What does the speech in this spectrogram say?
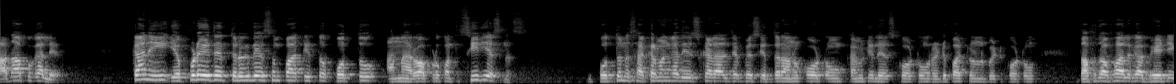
దాదాపుగా లేదు. కానీ ఎప్పుడైతే తెలుగుదేశం పార్టీతో పొత్తు అన్నారో అప్పుడు కొంత సీరియస్నెస్. ఈ పొత్తును సక్రమంగా తీసుకెళ్ళాలని చెప్పేసి ఇద్దరు అనుకోవటం కమిటీలు వేసుకోవటం రెండు పార్టీలను పెట్టుకోవటం దఫదఫాలుగా భేటీ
